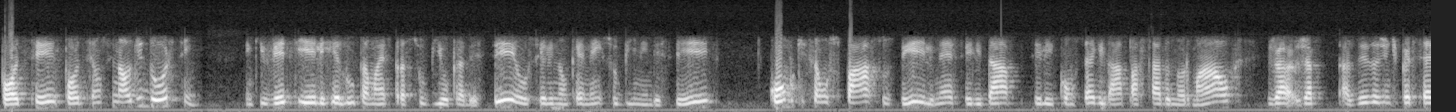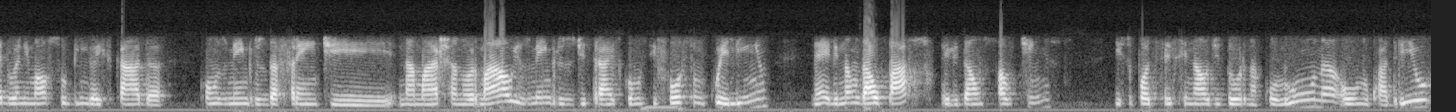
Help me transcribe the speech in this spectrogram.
pode ser, pode ser um sinal de dor, sim. Tem que ver se ele reluta mais para subir ou para descer, ou se ele não quer nem subir nem descer, como que são os passos dele, né, se ele dá, se ele consegue dar a passada normal, já, já às vezes a gente percebe o animal subindo a escada com os membros da frente na marcha normal e os membros de trás como se fosse um coelhinho, né? Ele não dá o passo, ele dá uns saltinhos. Isso pode ser sinal de dor na coluna ou no quadril,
